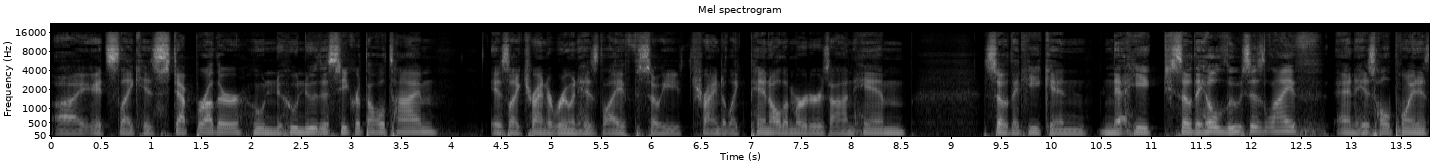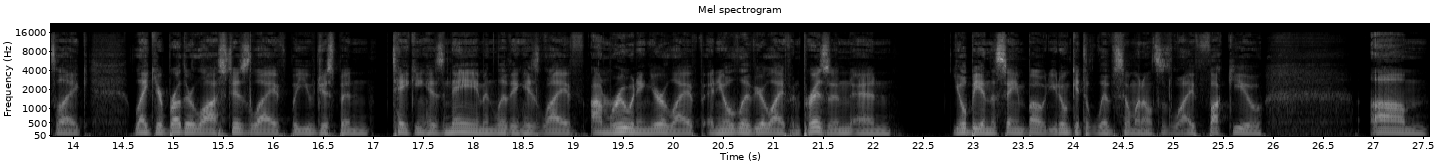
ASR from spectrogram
Uh, it's like his stepbrother who kn- who knew the secret the whole time, is like trying to ruin his life, so he's trying to like pin all the murders on him so that he can he so that he'll lose his life and his whole point is like like your brother lost his life but you've just been taking his name and living his life. I'm ruining your life and you'll live your life in prison and you'll be in the same boat. You don't get to live someone else's life. Fuck you. Um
